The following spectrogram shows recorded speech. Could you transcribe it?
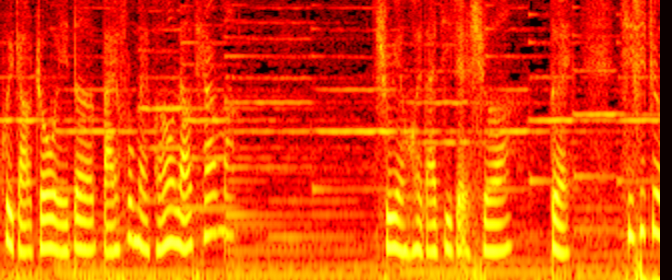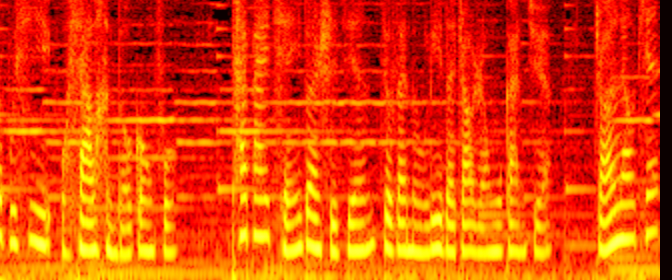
会找周围的白富美朋友聊天吗？”舒颖回答记者说：“对，其实这部戏我下了很多功夫，开拍前一段时间就在努力的找人物感觉，找人聊天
